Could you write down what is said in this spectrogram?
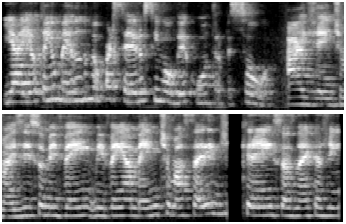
E aí eu tenho medo do meu parceiro se envolver com outra pessoa. Ai, gente, mas isso me vem, me vem à mente uma série de crenças, né, que a gente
